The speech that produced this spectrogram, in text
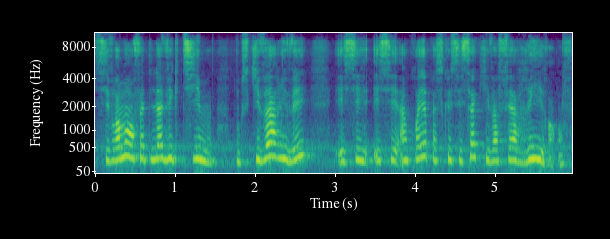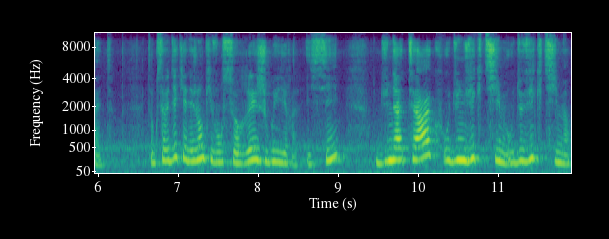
C'est vraiment en fait la victime. Donc ce qui va arriver, et c'est incroyable parce que c'est ça qui va faire rire en fait. Donc ça veut dire qu'il y a des gens qui vont se réjouir ici d'une attaque ou d'une victime ou de victimes.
